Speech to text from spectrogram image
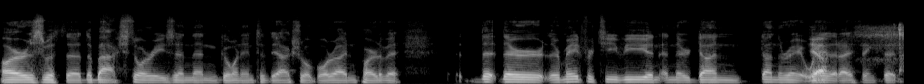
ours with the the backstories and then going into the actual bull riding part of it. That they're they're made for TV and, and they're done done the right way. Yeah. That I think that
